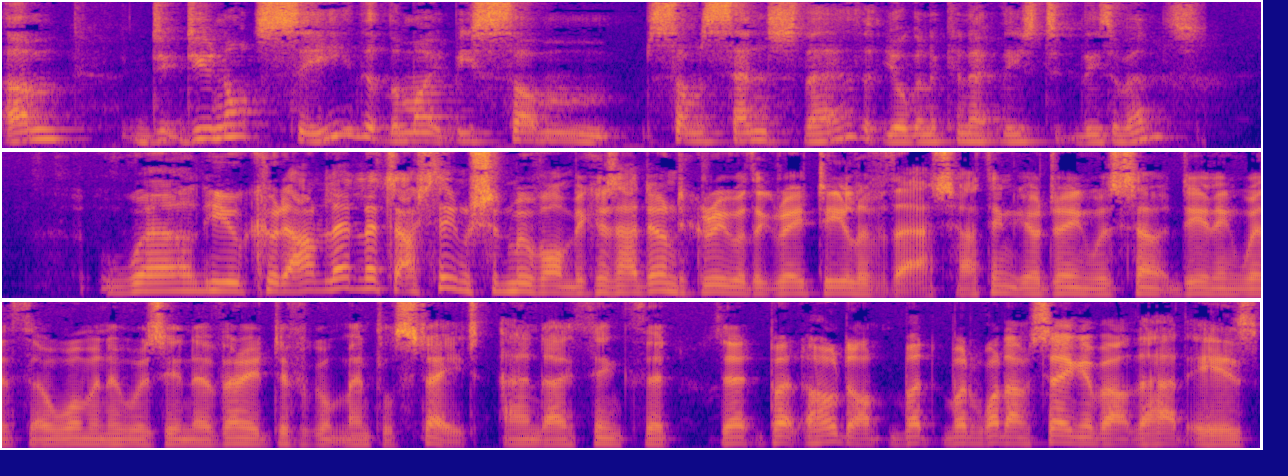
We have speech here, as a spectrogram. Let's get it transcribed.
um, do, do, you not see that there might be some some sense there that you're going to connect these these events? Well, you could. Uh, let, let, I think we should move on because I don't agree with a great deal of that. I think you're doing with some, dealing with a woman who was in a very difficult mental state, and I think that, that. But hold on. But but what I'm saying about that is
